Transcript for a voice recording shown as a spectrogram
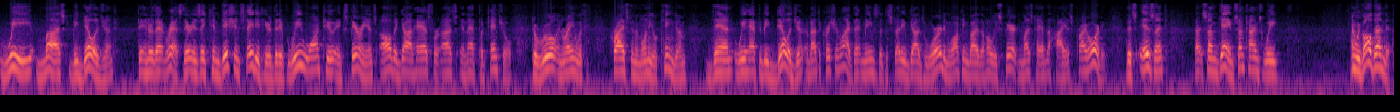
We must be diligent to enter that rest. There is a condition stated here that if we want to experience all that God has for us in that potential to rule and reign with Christ in the millennial kingdom, then we have to be diligent about the Christian life. That means that the study of God's Word and walking by the Holy Spirit must have the highest priority. This isn't uh, some game. Sometimes we, and we've all done this,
